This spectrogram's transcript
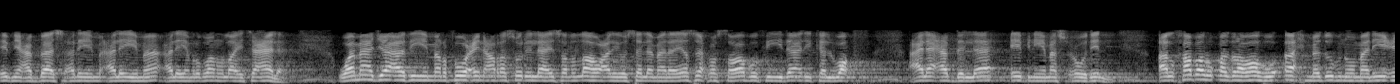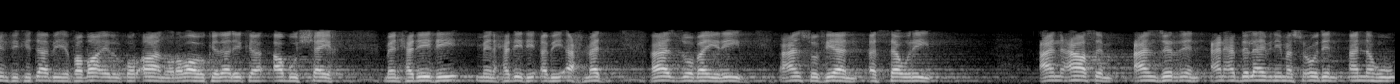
بن عباس عليهم عليهما عليهم رضوان الله تعالى. وما جاء فيه مرفوع عن رسول الله صلى الله عليه وسلم لا يصح والصواب في ذلك الوقف على عبد الله بن مسعود. الخبر قد رواه أحمد بن منيع في كتابه فضائل القرآن ورواه كذلك أبو الشيخ من حديث من حديث أبي أحمد الزبيري عن سفيان الثوري. عن عاصم عن زر عن عبد الله بن مسعود أنه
